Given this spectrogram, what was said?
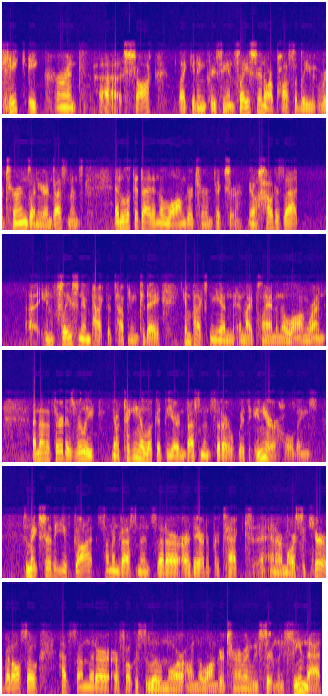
take a current uh, shock like an increasing inflation or possibly returns on your investments and look at that in the longer term picture. You know, how does that uh, inflation impact that's happening today impacts me and, and my plan in the long run? And then the third is really, you know, taking a look at the investments that are within your holdings to make sure that you've got some investments that are, are there to protect and are more secure, but also have some that are, are focused a little more on the longer term. And we've certainly seen that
